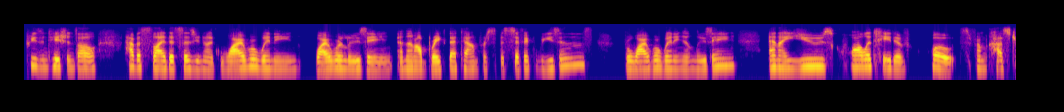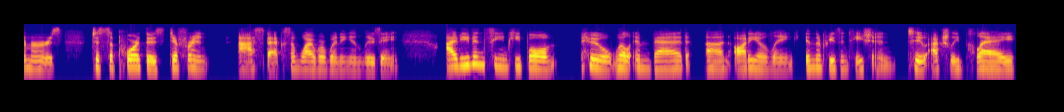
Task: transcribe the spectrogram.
presentations, I'll have a slide that says, you know, like why we're winning, why we're losing, and then I'll break that down for specific reasons for why we're winning and losing. And I use qualitative quotes from customers to support those different aspects of why we're winning and losing. I've even seen people who will embed an audio link in the presentation to actually play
